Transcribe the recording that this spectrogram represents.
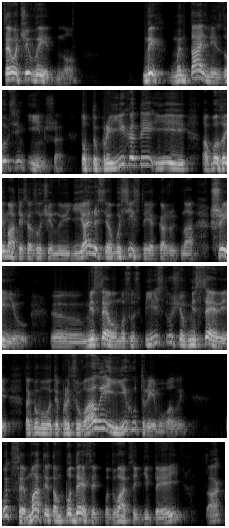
це очевидно. В них ментальність зовсім інша. Тобто приїхати і або займатися злочинною діяльністю, або сісти, як кажуть, на шию е, місцевому суспільству, щоб місцеві, так би мовити, працювали і їх утримували. Оце мати там по 10, по 20 дітей, так,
